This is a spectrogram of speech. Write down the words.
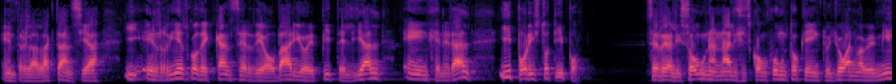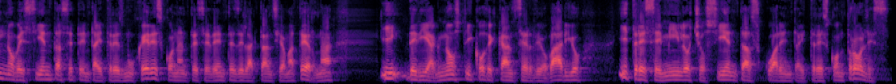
entre la lactancia y el riesgo de cáncer de ovario epitelial en general y por histotipo. Se realizó un análisis conjunto que incluyó a 9.973 mujeres con antecedentes de lactancia materna y de diagnóstico de cáncer de ovario y 13.843 controles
